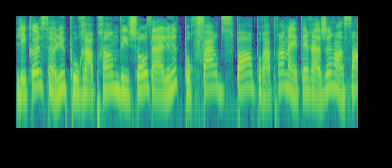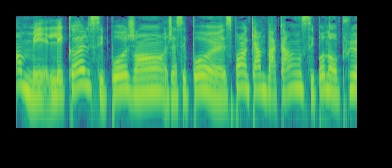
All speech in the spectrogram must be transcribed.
L'école, c'est un lieu pour apprendre des choses, à la limite pour faire du sport, pour apprendre à interagir ensemble. Mais l'école, c'est pas genre, je sais pas, euh, c'est pas un camp de vacances, c'est pas non plus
